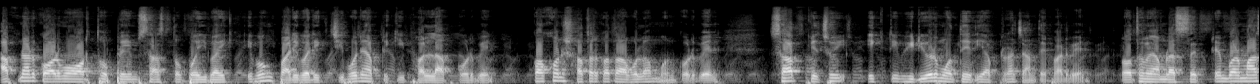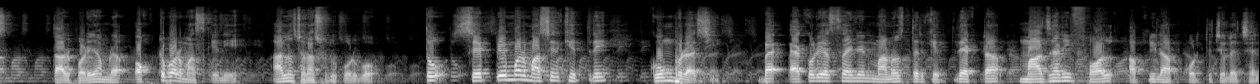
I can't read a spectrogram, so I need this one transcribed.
আপনার কর্ম, অর্থ, প্রেম, স্বাস্থ্য, বৈবাহিক এবং পারিবারিক জীবনে আপনি কি ফল লাভ করবেন? কখন সতর্কতা অবলম্বন করবেন? সব কিছুই একটি ভিডিওর মধ্যে দিয়ে আপনারা জানতে পারবেন। প্রথমে আমরা সেপ্টেম্বর মাস, তারপরে আমরা অক্টোবর মাসকে নিয়ে আলোচনা শুরু করব। তো সেপ্টেম্বর মাসের ক্ষেত্রে কুম্ভ রাশি বা অ্যাকোরিয়াস সাইনের মানুষদের ক্ষেত্রে একটা মাঝারি ফল আপনি লাভ করতে চলেছেন।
